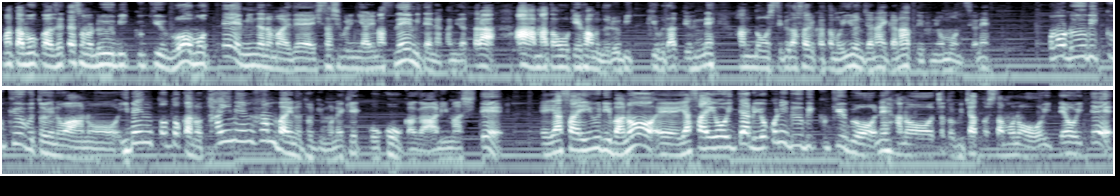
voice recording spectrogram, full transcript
また僕は絶対そのルービックキューブを持ってみんなの前で久しぶりにやりますね、みたいな感じだったら、ああ、また OK ファームのルービックキューブだっていうふうにね、反応してくださる方もいるんじゃないかなというふうに思うんですよね。このルービックキューブというのは、あの、イベントとかの対面販売の時もね、結構効果がありまして、野菜売り場の、え、野菜を置いてある横にルービックキューブをね、あの、ちょっとぐちゃっとしたものを置いておいて、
